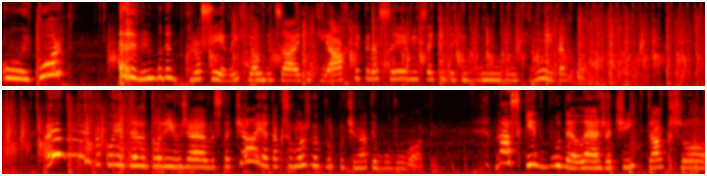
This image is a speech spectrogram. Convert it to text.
ой, порт. Він буде красивий, я обіцяю. Тут яхти красиві, всякі такі будуть, ну і так далі. А я думаю, такої території вже вистачає, так що можна тут починати будувати. У нас кіт буде лежачий, так що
